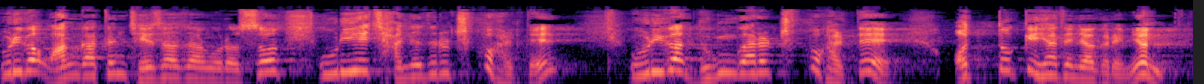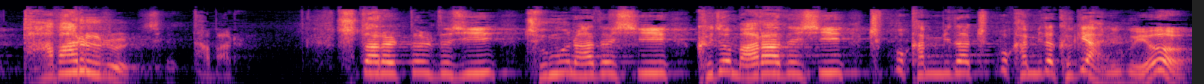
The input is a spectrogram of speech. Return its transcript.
우리가 왕 같은 제사장으로서 우리의 자녀들을 축복할 때 우리가 누군가를 축복할 때 어떻게 해야 되냐 그러면 다바르를 다바르. 수다를 떨듯이 주문하듯이 그저 말하듯이 축복합니다 축복합니다. 그게 아니고요.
